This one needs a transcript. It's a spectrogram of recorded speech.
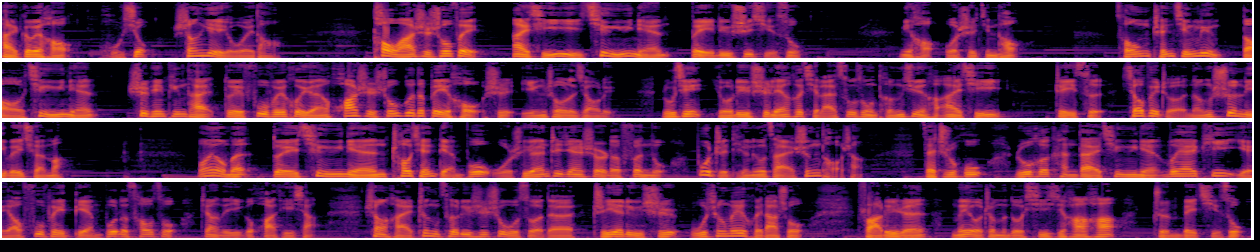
嗨，各位好，虎嗅商业有味道，套娃式收费，爱奇艺庆余年被律师起诉。你好，我是金涛。从《陈情令》到《庆余年》，视频平台对付费会员花式收割的背后是营收的焦虑。如今有律师联合起来诉讼腾讯和爱奇艺，这一次消费者能顺利维权吗？网友们对《庆余年》超前点播五十元这件事儿的愤怒，不止停留在声讨上。在知乎如何看待《庆余年》VIP 也要付费点播的操作这样的一个话题下，上海政策律师事务所的职业律师吴声威回答说：“法律人没有这么多嘻嘻哈哈，准备起诉。”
